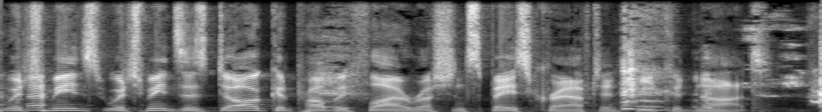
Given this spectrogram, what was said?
Which means which means his dog could probably fly a Russian spacecraft and he could not.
